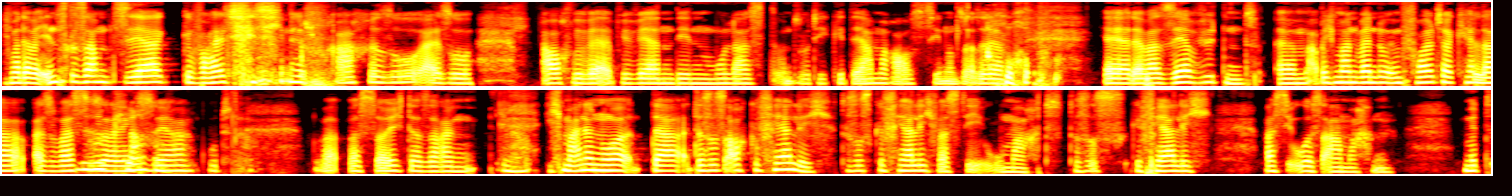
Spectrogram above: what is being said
ich meine, der war insgesamt sehr gewalttätig in der Sprache so. Also auch wir, wir werden den Molast und so die Gedärme rausziehen und so. Also der, oh. ja, ja, der war sehr wütend. Ähm, aber ich meine, wenn du im Folterkeller, also weißt ja, du, so, denkst du, ja, gut, was soll ich da sagen? Ja. Ich meine nur, da, das ist auch gefährlich. Das ist gefährlich, was die EU macht. Das ist gefährlich, was die USA machen mit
